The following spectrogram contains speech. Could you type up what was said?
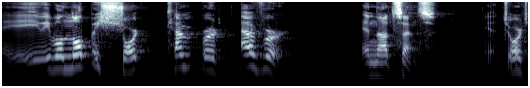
He will not be short tempered ever in that sense. Yeah, George?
